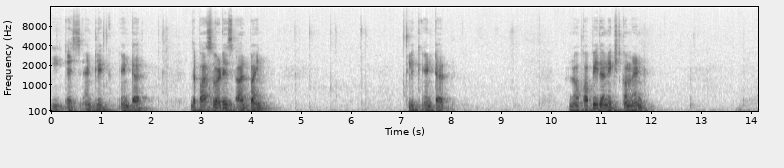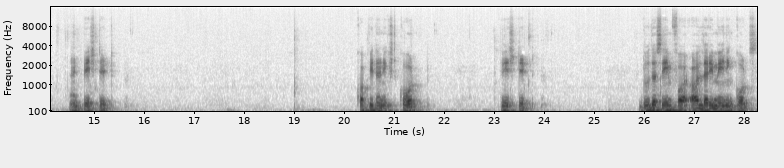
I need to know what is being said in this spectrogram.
yes and click enter the password is alpine click enter now copy the next command and paste it. Copy the next code, paste it. Do the same for all the remaining codes.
